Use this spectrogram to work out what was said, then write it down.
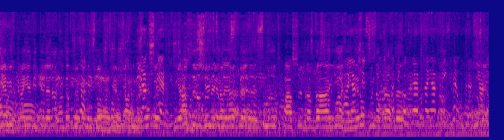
Żyjemy w Krajewie tyle lat i dobrze wiemy skąd śmierdzi. Jak śmierdzi? Nie rozrobimy naprawdę smród paszy, prawda? A I jak nie się róbmy naprawdę... drewna jak i pył drewniany, który...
